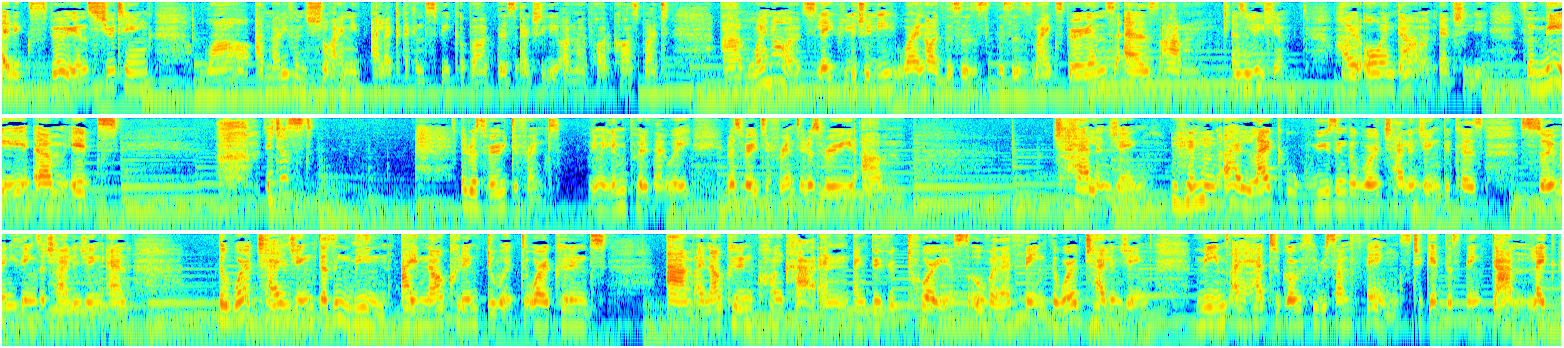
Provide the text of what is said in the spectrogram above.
an experience shooting. Wow i'm not even sure i need i like i can speak about this actually on my podcast but um why not? Like literally why not? This is this is my experience as um as Ulihle how it all went down actually. For me um it it just it was very different. Let me let me put it that way. It was very different. It was very um challenging i like using the word challenging because so many things are challenging and the word challenging doesn't mean i now couldn't do it or i couldn't um, I now couldn't conquer and, and be victorious over that thing. The word challenging means I had to go through some things to get this thing done. Like,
